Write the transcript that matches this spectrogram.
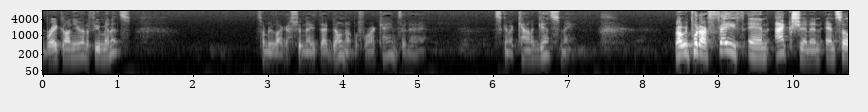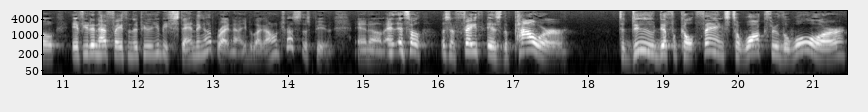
break on you in a few minutes? Somebody's like, I shouldn't have ate that donut before I came today. It's going to count against me. Right? We put our faith in action. And, and so if you didn't have faith in the pew, you'd be standing up right now. You'd be like, I don't trust this pew. And, um, and, and so, listen, faith is the power to do difficult things, to walk through the war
